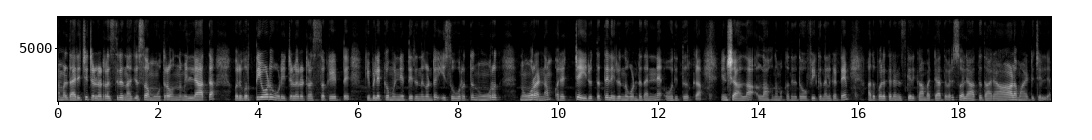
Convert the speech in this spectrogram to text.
നമ്മൾ ധരിച്ചിട്ടുള്ള ഡ്രസ്സിൽ നജസോ മൂത്രമോ ഒന്നുമില്ലാത്ത ഒരു വൃത്തിയോട് കൂടിയിട്ടുള്ള ഒരു ഡ്രസ്സൊക്കെ ഇട്ട് കിബിലക്ക് മുന്നിട്ടിരുന്നു കൊണ്ട് ഈ സൂറത്ത് നൂറ് നൂറെണ്ണം ഒരൊറ്റ ഇരുത്തത്തിൽ ഇരുന്നു കൊണ്ട് തന്നെ ഓതി തീർക്കുക ഇൻഷാല്ല അള്ളാഹു നമുക്കതിന് തോഫീക്ക് നൽകട്ടെ. അതുപോലെ തന്നെ നിസ്കരിക്കാൻ പറ്റാത്തവർ സ്വലാത്ത് ധാരാളമായിട്ട് ചെല്ലുക.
